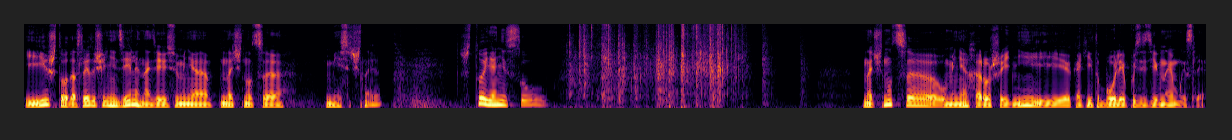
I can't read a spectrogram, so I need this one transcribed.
И что, до следующей недели, надеюсь, у меня начнутся месячные. Что я несу? Начнутся у меня хорошие дни и какие-то более позитивные мысли.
